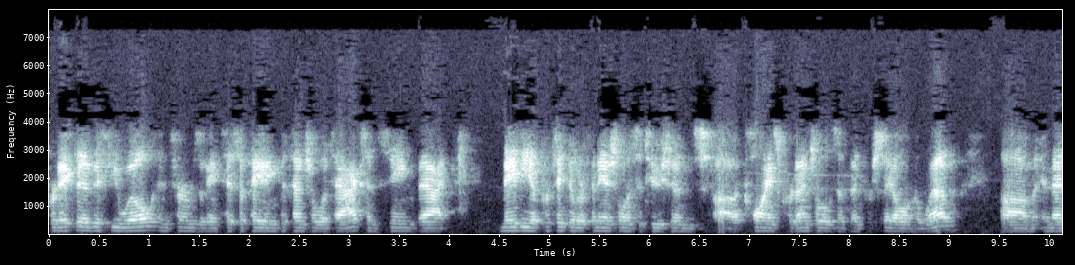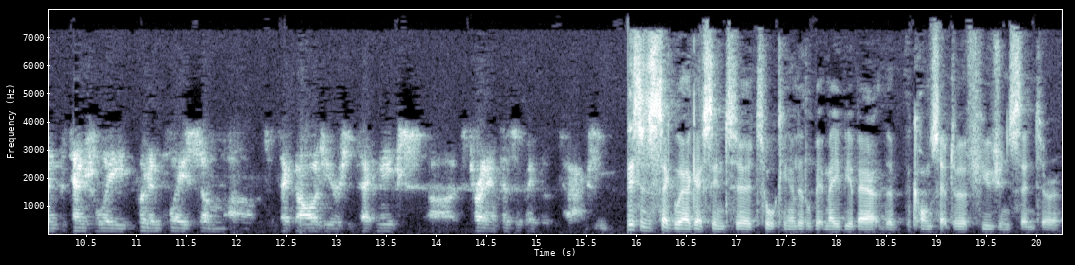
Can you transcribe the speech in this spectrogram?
predictive, if you will, in terms of anticipating potential attacks and seeing that maybe a particular financial institution's uh, client's credentials have been for sale on the web, um, and then potentially put in place some um, technology or some techniques to try to anticipate those attacks. This is a segue, I guess, into talking a little bit maybe about the, the concept of a fusion center.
